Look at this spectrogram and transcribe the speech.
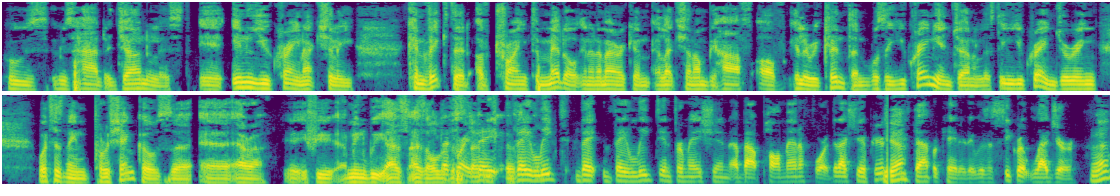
who's who's had a journalist i- in Ukraine actually convicted of trying to meddle in an American election on behalf of Hillary Clinton was a Ukrainian journalist in Ukraine during what's his name Poroshenko's uh, uh, era. If you, I mean, we as as all of That's us right. They they leaked they they leaked information about Paul Manafort that actually appears to be fabricated. It was a secret ledger Yeah.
